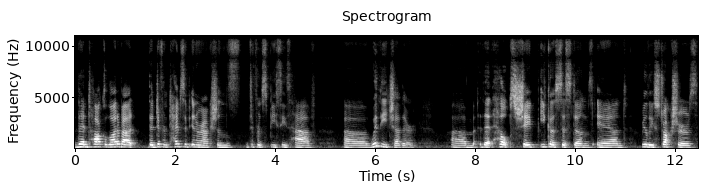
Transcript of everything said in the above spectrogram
then talk a lot about the different types of interactions different species have uh, with each other um, that helps shape ecosystems and really structures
